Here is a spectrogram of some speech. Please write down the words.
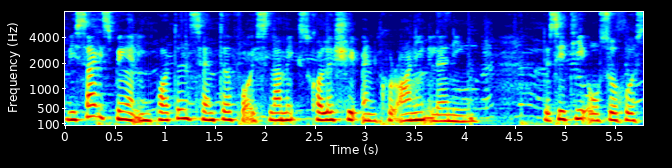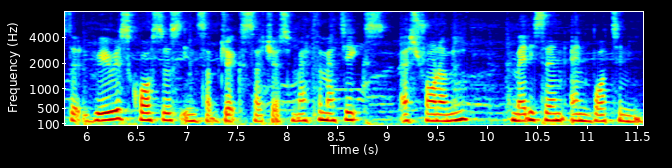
Besides being an important center for Islamic scholarship and Quranic learning, the city also hosted various courses in subjects such as mathematics, astronomy, medicine, and botany,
